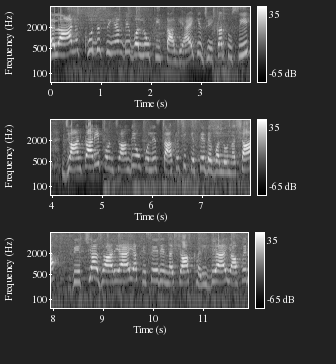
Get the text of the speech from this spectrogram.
ਐਲਾਨ ਖੁਦ ਸੀਐਮ ਦੇ ਵੱਲੋਂ ਕੀਤਾ ਗਿਆ ਹੈ ਕਿ ਜੇਕਰ ਤੁਸੀਂ ਜਾਣਕਾਰੀ ਪਹੁੰਚਾਉਂਦੇ ਹੋ ਪੁਲਿਸ ਤੱਕ ਕਿ ਕਿਸੇ ਦੇ ਵੱਲੋਂ ਨਸ਼ਾ ਵੇਚਿਆ ਜਾ ਰਿਹਾ ਹੈ ਜਾਂ ਕਿਸੇ ਨੇ ਨਸ਼ਾ ਖਰੀਦਿਆ ਹੈ ਜਾਂ ਫਿਰ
